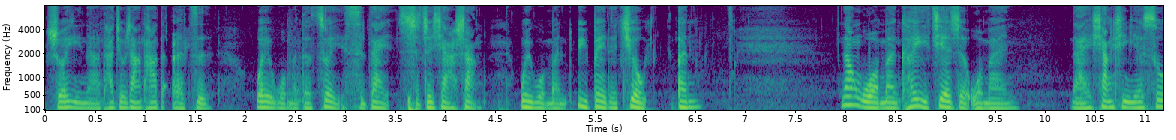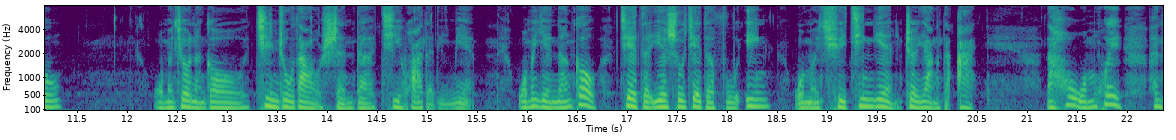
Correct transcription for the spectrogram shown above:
所以呢，他就让他的儿子为我们的罪死在十字架上，为我们预备的救恩，让我们可以借着我们来相信耶稣，我们就能够进入到神的计划的里面。我们也能够借着耶稣，借着福音，我们去经验这样的爱，然后我们会很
